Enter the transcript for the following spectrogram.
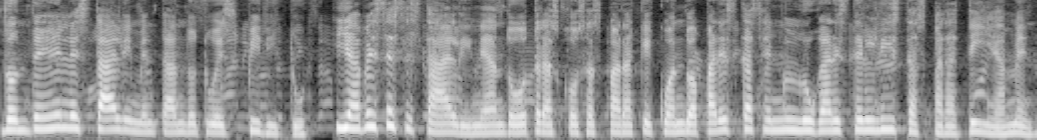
donde Él está alimentando tu espíritu y a veces está alineando otras cosas para que cuando aparezcas en un lugar estén listas para ti. Amén.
